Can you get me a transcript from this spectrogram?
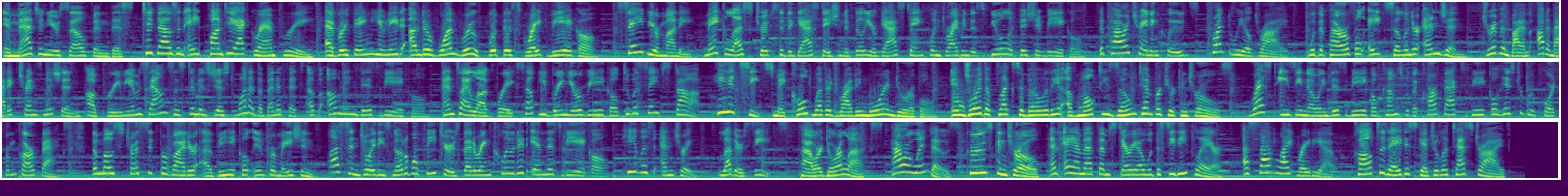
Imagine yourself in this 2008 Pontiac Grand Prix. Everything you need under one roof with this great vehicle. Save your money. Make less trips to the gas station to fill your gas tank when driving this fuel-efficient vehicle. The powertrain includes front-wheel drive with a powerful eight-cylinder engine driven by an automatic transmission. A premium sound system is just one of the benefits of owning this vehicle. Anti-lock brakes help you bring your vehicle to a safe stop. Heated seats make cold weather driving more endurable. Enjoy the flexibility of multi-zone temperature controls. Rest easy knowing this vehicle comes with a Carfax Vehicle History Report from Carfax, the most trusted provider of vehicle information. Plus, enjoy these notable features that are included in this vehicle. Keyless entry, leather seats, power door locks, power windows, cruise control, an AM FM stereo with a CD player, a satellite radio. Call today to schedule a test drive.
